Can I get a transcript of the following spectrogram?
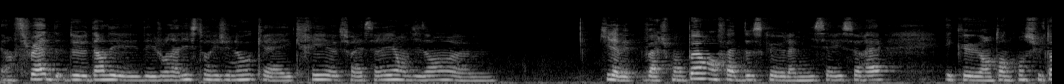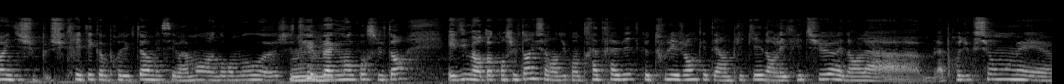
un thread de- d'un des, des journalistes originaux qui a écrit euh, sur la série en disant euh, qu'il avait vachement peur en fait de ce que la mini-série serait et que en tant que consultant, il dit je suis, je suis crédité comme producteur, mais c'est vraiment un grand mot. euh, J'étais vaguement consultant. Et il dit mais en tant que consultant, il s'est rendu compte très très vite que tous les gens qui étaient impliqués dans l'écriture et dans la, la production et, euh,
